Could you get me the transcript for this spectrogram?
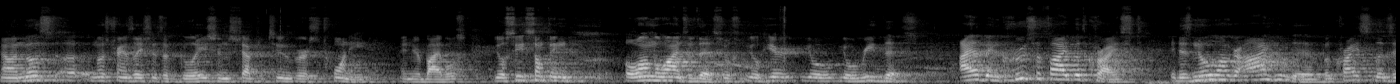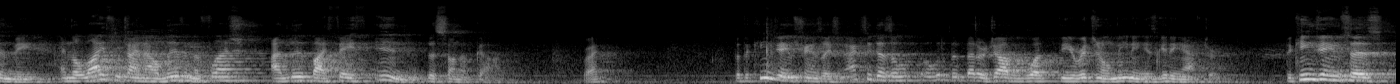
Now, in most, uh, most translations of Galatians chapter 2, verse 20 in your Bibles, you'll see something along the lines of this. You'll, you'll, hear, you'll, you'll read this I have been crucified with Christ. It is no longer I who live, but Christ lives in me. And the life which I now live in the flesh, I live by faith in the Son of God. Right? But the King James translation actually does a, a little bit better job of what the original meaning is getting after. The King James says,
